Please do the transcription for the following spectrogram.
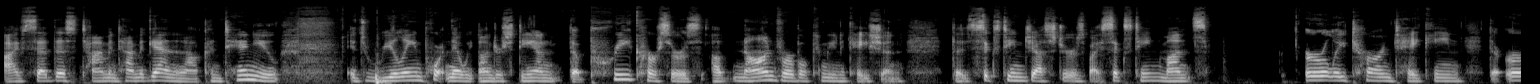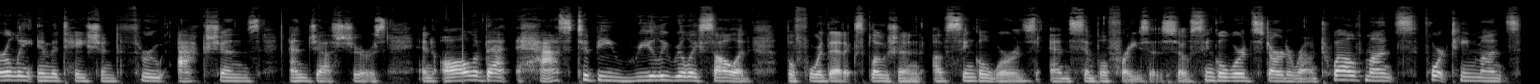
I've said this time and time again and I'll continue it's really important that we understand the precursors of nonverbal communication, the 16 gestures by 16 months, early turn taking, the early imitation through actions and gestures. And all of that has to be really, really solid before that explosion of single words and simple phrases. So single words start around 12 months, 14 months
